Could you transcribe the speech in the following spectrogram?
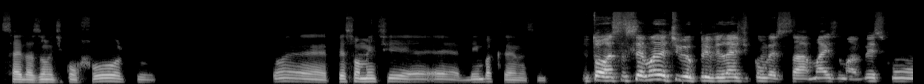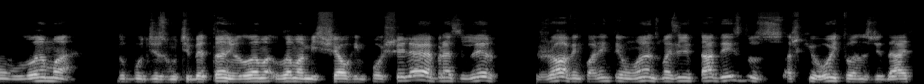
sair da zona de conforto, então, é, pessoalmente, é, é bem bacana. Assim. Então, essa semana eu tive o privilégio de conversar mais uma vez com o lama do budismo tibetano, o lama, lama Michel Rinpoche. Ele é brasileiro, jovem, 41 anos, mas ele está desde os, acho que, oito anos de idade,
